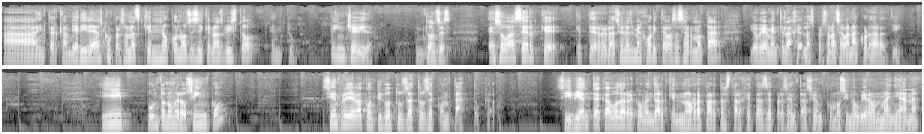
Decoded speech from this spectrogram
a intercambiar ideas con personas que no conoces y que no has visto en tu pinche vida. Entonces, eso va a hacer que, te relaciones mejor y te vas a hacer notar y obviamente las personas se van a acordar de ti. Y punto número 5, siempre lleva contigo tus datos de contacto, cabrón. Si bien te acabo de recomendar que no repartas tarjetas de presentación como si no hubiera un mañana,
